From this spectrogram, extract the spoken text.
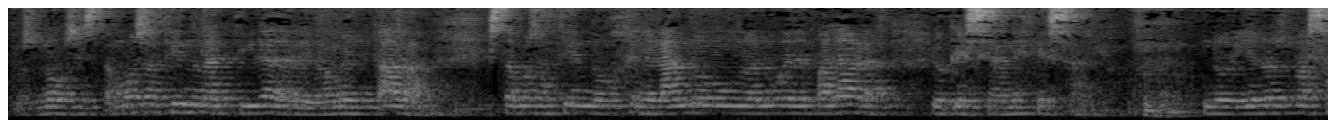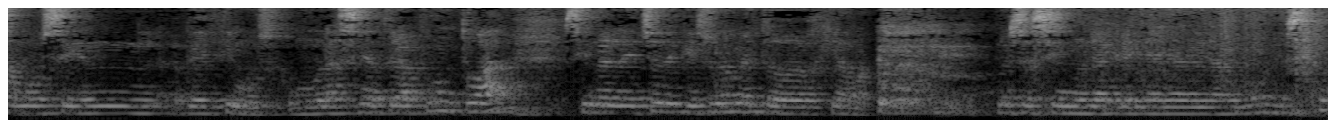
Pues no, si estamos haciendo una actividad de realidad aumentada, estamos haciendo, generando una nube de palabras, lo que sea necesario. No ya nos basamos en lo que decimos como una asignatura puntual, sino en el hecho de que es una metodología más. No sé si Nuria quería añadir algo de esto.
